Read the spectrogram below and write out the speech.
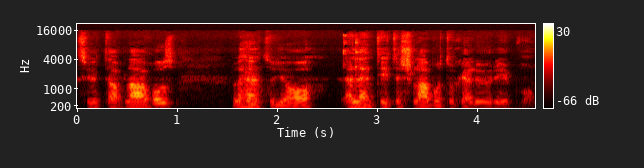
céltáblához, lehet, hogy a ellentétes lábatok előrébb van.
